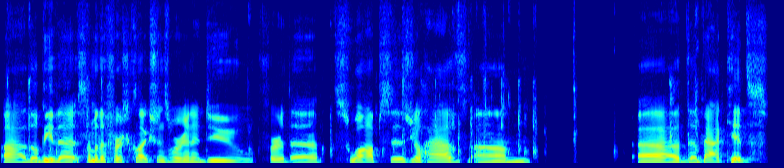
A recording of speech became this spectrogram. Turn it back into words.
uh, there'll be the some of the first collections we're going to do for the swaps is you'll have um, uh, the bad kids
